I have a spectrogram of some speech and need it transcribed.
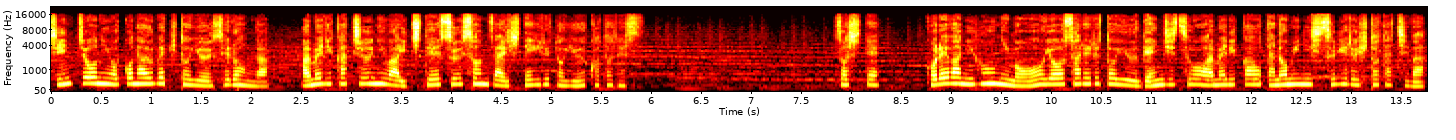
慎重に行うべきという世論がアメリカ中には一定数存在しているということです。そして、これは日本にも応用されるという現実をアメリカを頼みにしすぎる人たちは、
